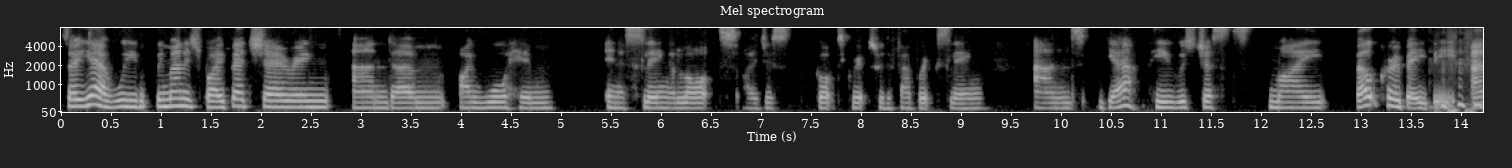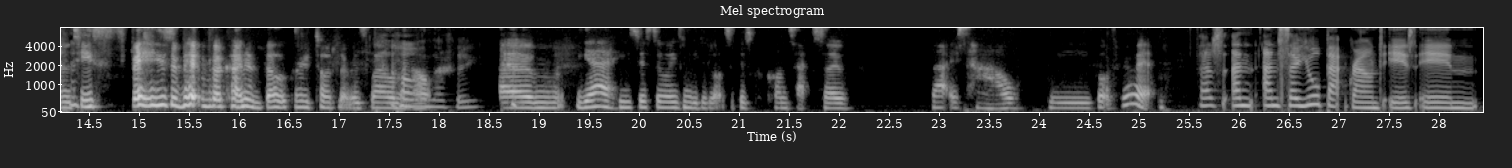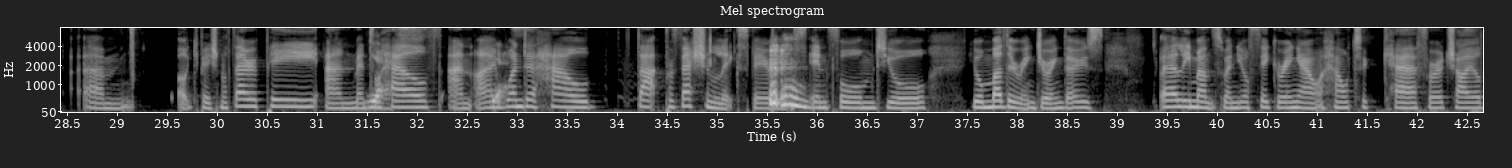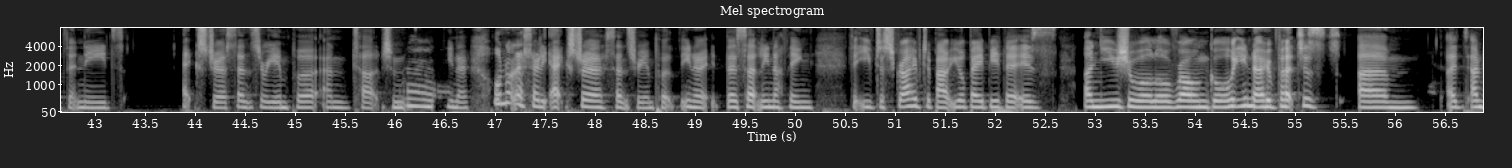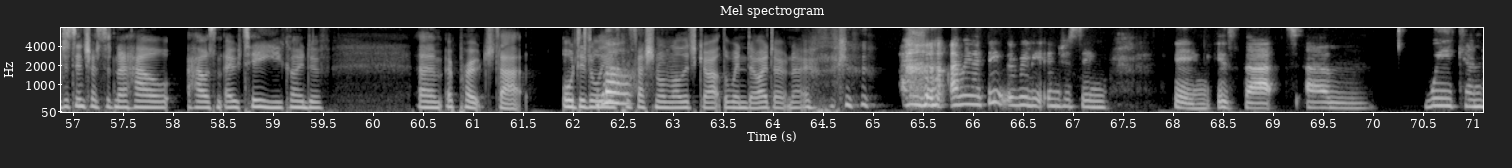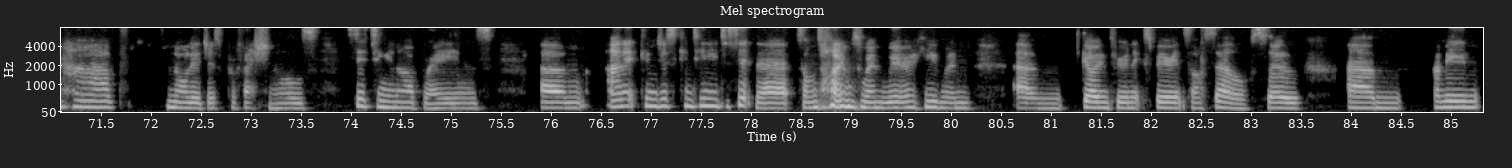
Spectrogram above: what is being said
so yeah we we managed by bed sharing and um, I wore him in a sling a lot. I just got to grips with a fabric sling, and yeah, he was just my Velcro baby, and he's he's a bit of a kind of Velcro toddler as well oh, now. Oh, um, yeah, he's just always needed lots of physical contact, so that is how we got through it. That's and and so your background is in um, occupational therapy and mental yes. health and I yes. wonder how that professional experience informed your your mothering during those early months when you're figuring out how to care for a child that needs extra sensory input and touch and mm. you know or not necessarily extra sensory input you know there's certainly nothing that you've described about your baby that is unusual or wrong or you know but just um I, am just interested to know how how as an OT you kind of um, approached that, or did all well, your professional knowledge go out the window? I don't know. I mean, I think the really interesting thing is that um, we can have knowledge as professionals sitting in our brains. Um, and it can just continue to sit there sometimes when we're a human um, going through an experience ourselves. So, um, I mean,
